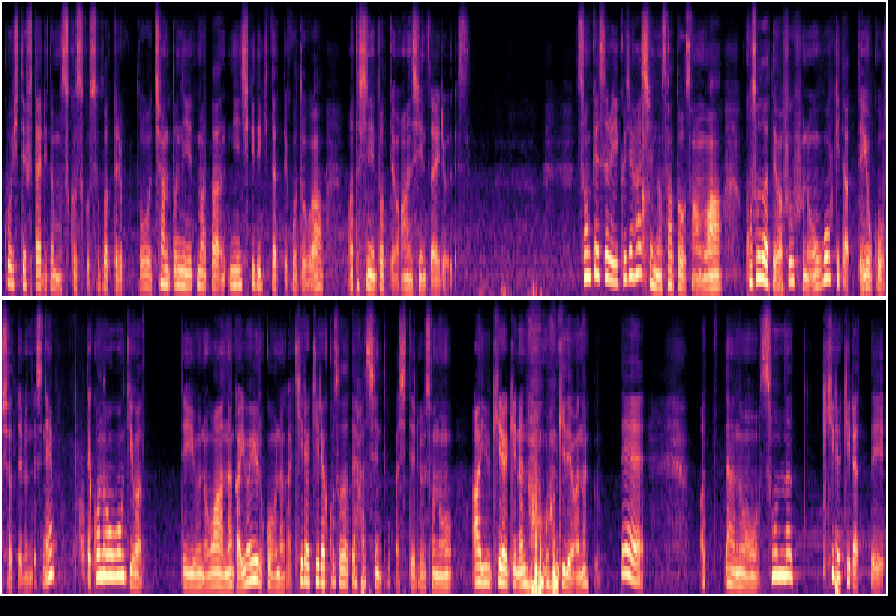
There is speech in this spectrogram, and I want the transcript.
こうして2人ともすくすく育ってることをちゃんとにまた認識できたってことが私にとっては安心材料です。尊敬する育児発信の佐藤さんは子育ては夫婦の黄金期だってよくおっしゃってるんですね。でこの黄金期はっていうのはなんかいわゆるこうなんかキラキラ子育て発信とかしてるそのああいうキラキラの黄金期ではなくってああのそんなキラキラって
